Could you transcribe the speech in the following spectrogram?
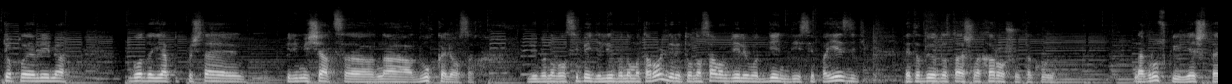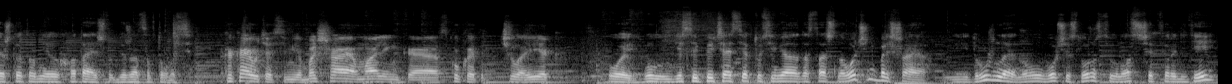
в теплое время года я предпочитаю перемещаться на двух колесах, либо на велосипеде, либо на мотороллере, то на самом деле вот день, если поездить, это дает достаточно хорошую такую нагрузку, и я считаю, что этого мне хватает, чтобы держаться в тонусе. Какая у тебя семья? Большая, маленькая? Сколько это человек? Ой, ну, если перечислять тех, то семья достаточно очень большая и дружная, но в общей сложности у нас четверо детей,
